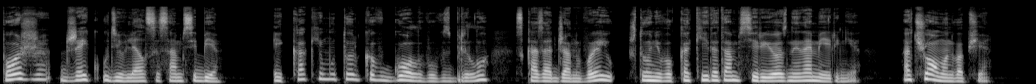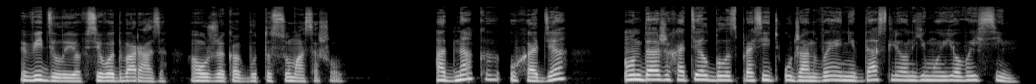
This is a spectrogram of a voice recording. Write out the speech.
Позже Джейк удивлялся сам себе. И как ему только в голову взбрело сказать Джан Вэю, что у него какие-то там серьезные намерения. О чем он вообще? Видел ее всего два раза, а уже как будто с ума сошел. Однако, уходя, он даже хотел было спросить у Джан Вэя, не даст ли он ему ее Вэйсин,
